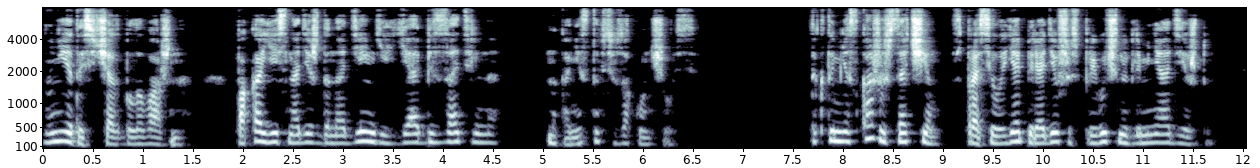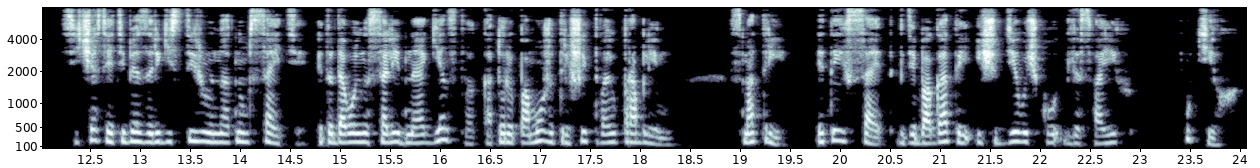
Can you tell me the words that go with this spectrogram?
Но не это сейчас было важно. Пока есть надежда на деньги, я обязательно... Наконец-то все закончилось. «Так ты мне скажешь, зачем?» – спросила я, переодевшись в привычную для меня одежду. «Сейчас я тебя зарегистрирую на одном сайте. Это довольно солидное агентство, которое поможет решить твою проблему. Смотри, это их сайт, где богатые ищут девочку для своих утех».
